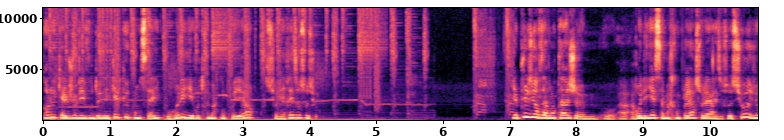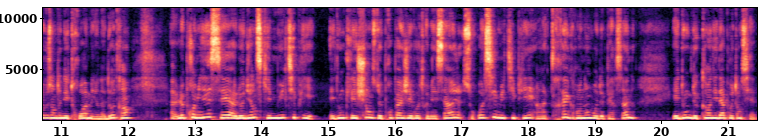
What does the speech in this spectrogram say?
dans lequel je vais vous donner quelques conseils pour relayer votre marque employeur sur les réseaux sociaux. Il y a plusieurs avantages euh, à relayer sa marque employeur sur les réseaux sociaux, et je vais vous en donner trois, mais il y en a d'autres. Hein. Euh, le premier, c'est euh, l'audience qui est multipliée. Et donc les chances de propager votre message sont aussi multipliées à un très grand nombre de personnes, et donc de candidats potentiels.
